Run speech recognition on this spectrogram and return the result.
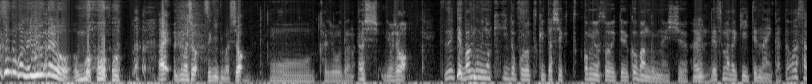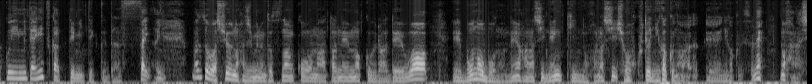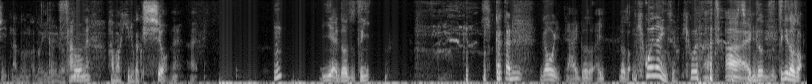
そんなこと言うんだよ。もう。はい、行きましょう。次行きましょう。もう、過剰だな。よし、行きましょう。続いて番組の聞きどころ付け足し、ツッコミを添えていく番組の一週間です。まだ聞いてない方は作品みたいに使ってみてください。はい。まずは週の初めの雑談コーナー、種枕では、えーボノボのね、話、年金の話、笑福亭二学の、えー二学ですよね、の話などなどいろいろと幅広く比較しようね。はい。ん？いや、どうぞ次。引っかかり？が多い。はい、どうぞ。はい、どうぞ。聞こえないんですよ。聞こえなかった。はい、どうぞ次どうぞ。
